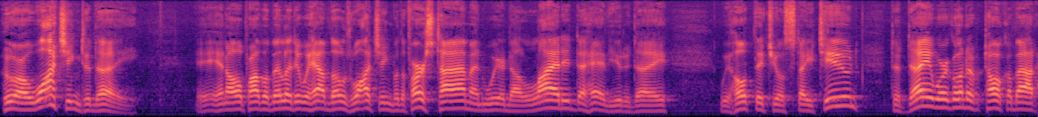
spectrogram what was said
who are watching today. In all probability, we have those watching for the first time, and we're delighted to have you today. We hope that you'll stay tuned. Today, we're going to talk about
